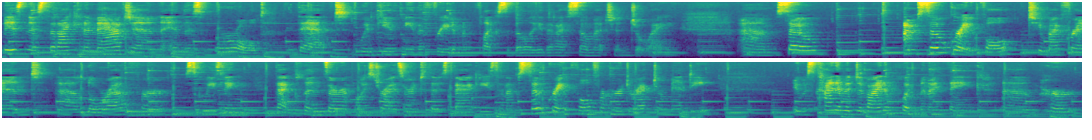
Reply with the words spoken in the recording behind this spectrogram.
business that I can imagine in this world that would give me the freedom and flexibility that I so much enjoy. Um, so so grateful to my friend uh, Laura for squeezing that cleanser and moisturizer into those baggies, and I'm so grateful for her director Mindy. It was kind of a divine appointment, I think. Um, her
